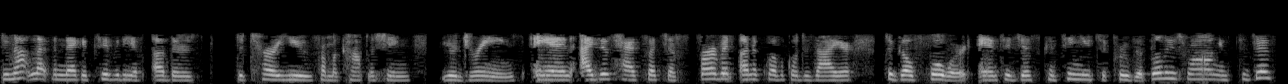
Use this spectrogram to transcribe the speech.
Do not let the negativity of others deter you from accomplishing your dreams. And I just had such a fervent, unequivocal desire to go forward and to just continue to prove the bullies wrong and to just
